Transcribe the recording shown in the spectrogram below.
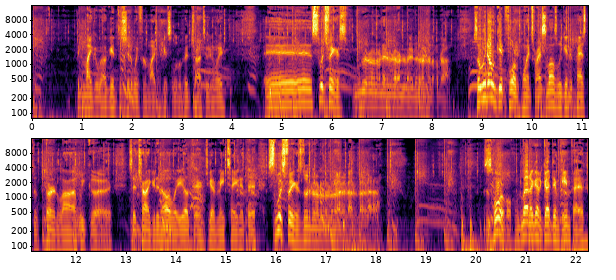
Get the mic, away I'll get the shit away from the mic, I guess, a little bit. Try to, anyway. And switch fingers. So we don't get four points, right? So long as we get it past the third line, we could. So try and get it all the way up there. You gotta maintain it there. Switch fingers. This is horrible. I'm glad I got a goddamn gamepad.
